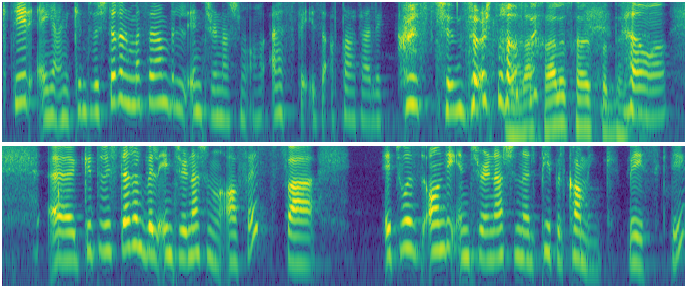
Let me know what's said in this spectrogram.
كتير يعني كنت بشتغل مثلا بال international آسفة إذا قطعت عليك questions or لا خالص خالص تفضل. تمام. آه، كنت بشتغل بال international office ف it was only international people coming basically.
